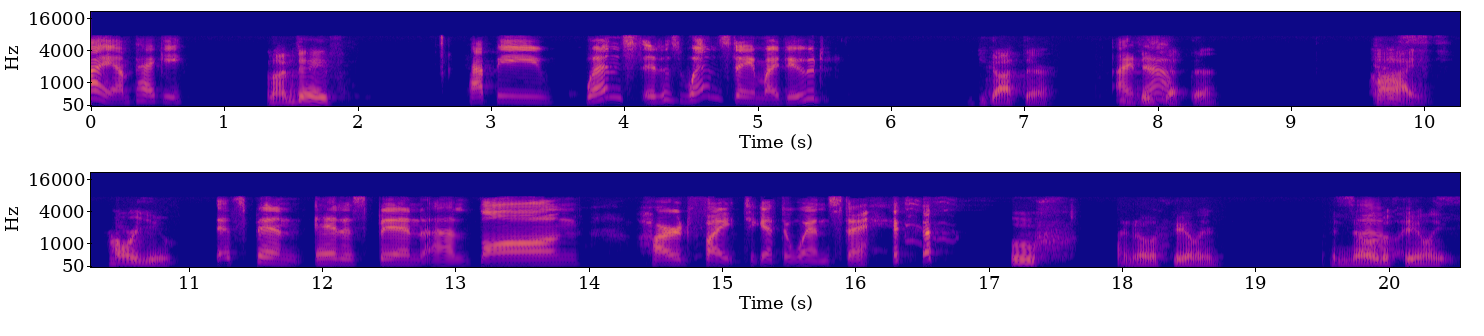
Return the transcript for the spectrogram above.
Hi, I'm Peggy. And I'm Dave. Happy Wednesday. It is Wednesday, my dude. You got there. You I did know. get there. Hi. Yes. How are you? It's been it has been a long, hard fight to get to Wednesday. Oof. I know the feeling. I know the feeling. it's-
